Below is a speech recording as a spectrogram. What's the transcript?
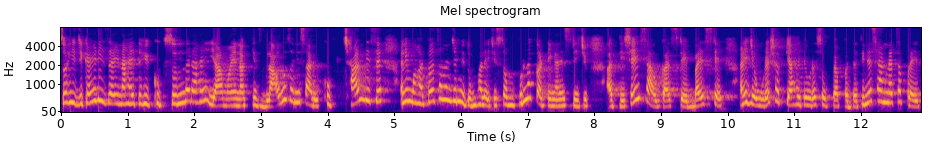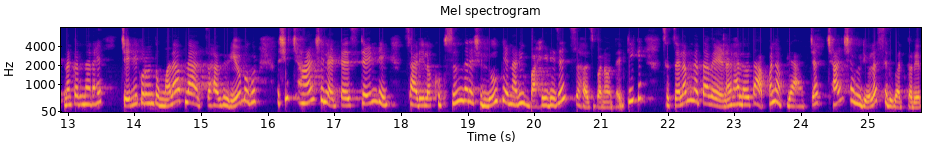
सो ही जी काही डिझाईन आहे ती खूप सुंदर आहे. यामुळे नक्कीच ब्लाऊज आणि साडी खूप छान दिसेल. आणि महत्वाचं म्हणजे मी तुम्हाला याची संपूर्ण कटिंग आणि स्टिचिंग अतिशय सावकाश स्टेप बाय स्टेप आणि जेवढं शक्य आहे तेवढं सोप्या पद्धतीने सांगण्याचा प्रयत्न करणार आहे. जेणेकरून तुम्हाला आपला आजचा हा व्हिडिओ बघून अशी छानशी लेटेस्ट ट्रेंडिंग साडीला खूप सुंदर अशी लुक येणारी बाही डिझाईन सहज बनवता येईल. ठीक आहे? सो चला मग आता वेळ न घालवता आपण आपल्या आजच्या छानशा व्हिडिओला सुरुवात करूयात.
